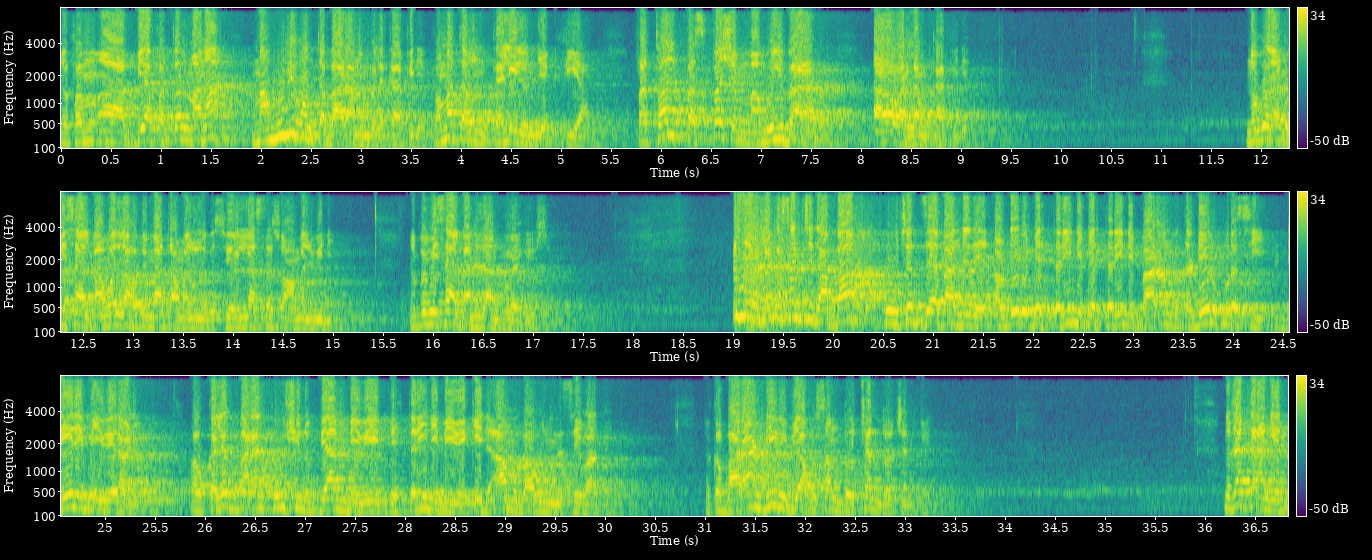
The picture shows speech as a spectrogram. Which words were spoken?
نو فم بیا فطل معنا معمولی غون ته باران بل کافی ده فمطر قلیل یکفیا فطل پس پش معمولی باران هغه ورلم کافی ده نو ګور مثال ما والله بما تعملون بصیر الله تاسو عمل ویني نو په مثال باندې ځان پوهیږئ لکه څنګه چې دا باغ پوجت ځای باندې دی او ډېر بهترین بهترین باران به ډېر ورسی ډېر میوه راړي او کله باران کوشي نو بیا میوه بهترین میوه کې د عام باغونو نه سیوا کوي لکه باران ډېر بیا حسن دو چند دو چند کوي نو دا څنګه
